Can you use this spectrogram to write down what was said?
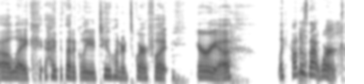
uh, like hypothetically 200 square foot area. Like, how does yeah. that work?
